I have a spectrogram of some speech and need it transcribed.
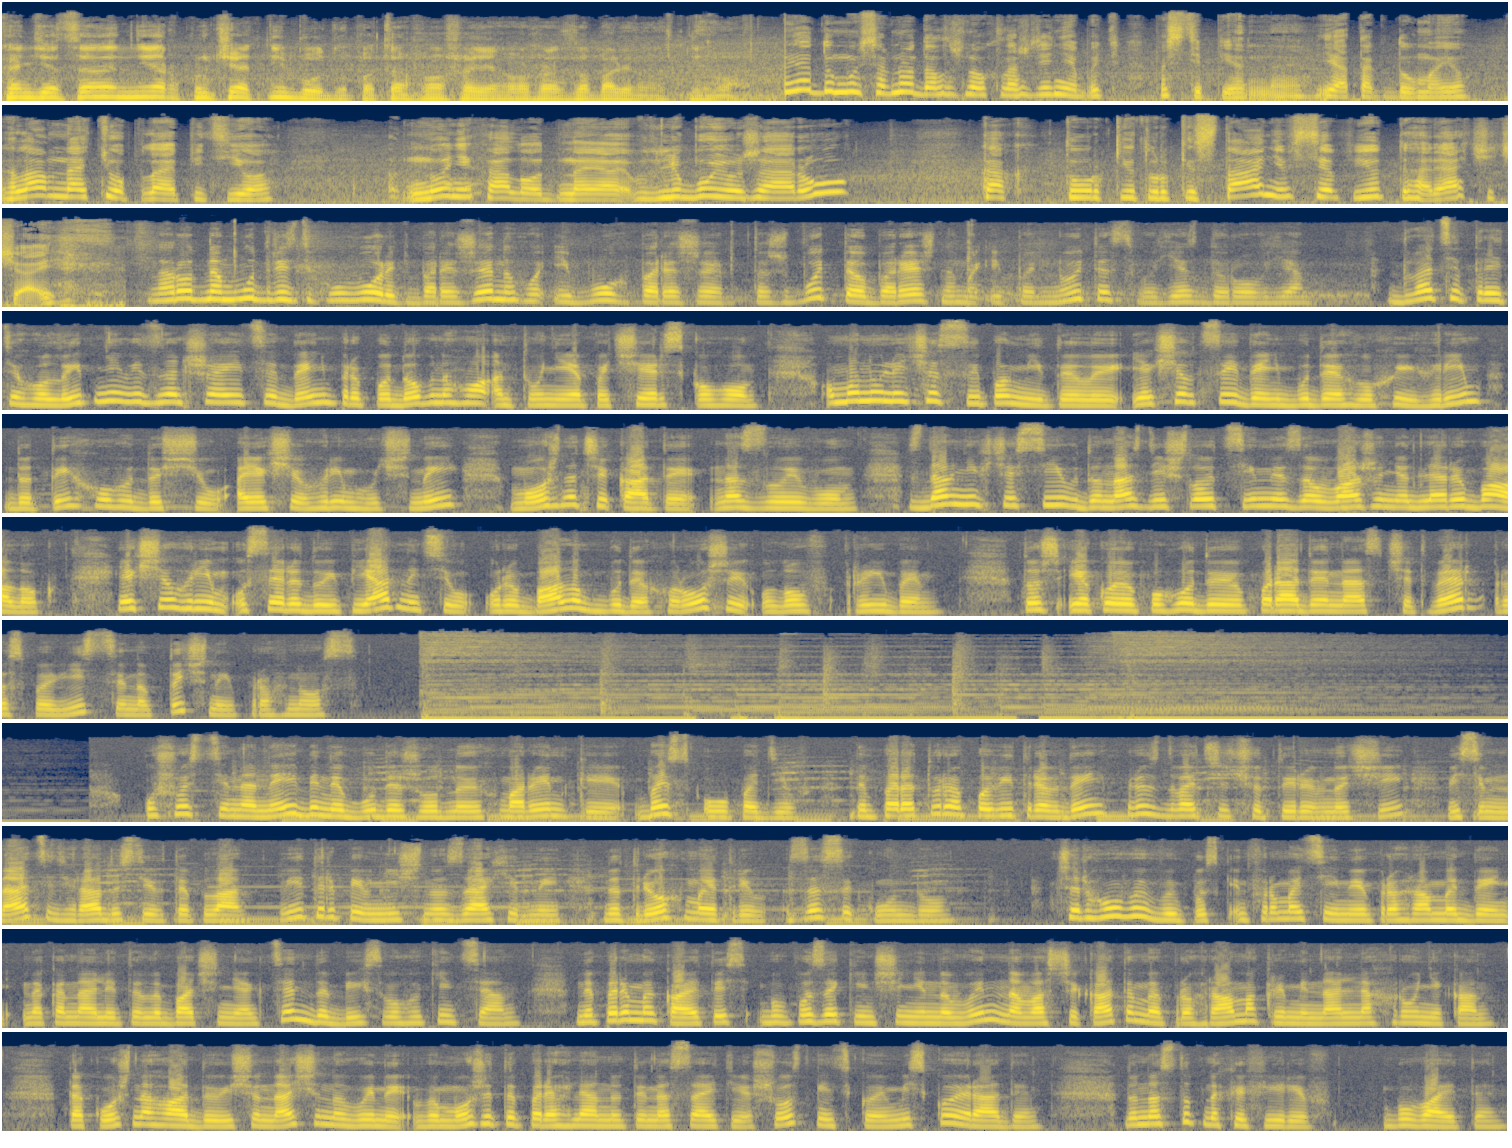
Кондиционер включать не буду, потому что я уже заболел от него. Я думаю, все равно должно охлаждение быть постепенное, я так думаю. Главное теплое питье, но не холодное. В любую жару, как турки в Туркестане, все пьют горячий чай. Народна мудрість говорить береженого і Бог береже. Тож будьте обережними і пильнуйте своє здоров'я. 23 липня відзначається День преподобного Антонія Печерського. У минулі часи помітили, якщо в цей день буде глухий грім до тихого дощу, а якщо грім гучний, можна чекати на зливу. З давніх часів до нас дійшло цінне зауваження для рибалок. Якщо грім у середу і п'ятницю, у рибалок буде хороший улов риби. Тож, якою погодою порадує нас четвер, розповість синоптичний прогноз. У шості на небі не буде жодної хмаринки, без опадів. Температура повітря в день плюс 24 вночі, 18 градусів тепла. Вітер північно-західний до 3 метрів за секунду. Черговий випуск інформаційної програми День на каналі Телебачення Акцент добіг свого кінця. Не перемикайтесь, бо по закінченні новин на вас чекатиме програма Кримінальна хроніка. Також нагадую, що наші новини ви можете переглянути на сайті Шосткінської міської ради. До наступних ефірів. Бувайте!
